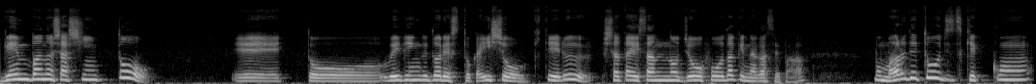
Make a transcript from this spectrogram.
現場の写真と、えー、とウェディングドレスとか衣装を着てる被写体さんの情報だけ流せばもうまるで当日結婚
